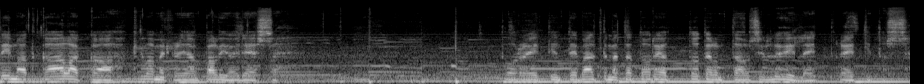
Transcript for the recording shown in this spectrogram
Kotimatka alkaa. Kilometrejä on paljon edessä. Tuo reitti nyt ei välttämättä toteudu, mutta on siinä lyhin reitti tossa.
